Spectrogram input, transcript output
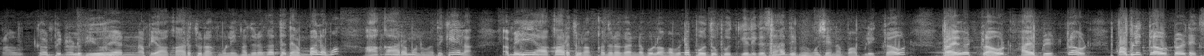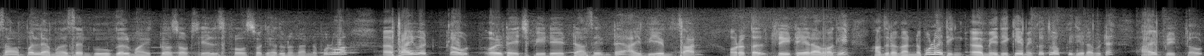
ක්ලවුඩ් කම්පියුටර් වල ව්‍යුහයන් අපි ආකාර තුනක් මුලින් හඳුනාගත්තා. දැන් බලමු ආකාර මොනවද කියලා. මෙහි ආකාර තුනක් හඳුනා ගන්න පුළුවන් අපිට පොදු පුද්ගලික සහ දෙමුම වශයෙන් public cloud, private cloud, hybrid cloud. public cloud වලට example Amazon, Google, Microsoft, Salesforce වගේ හඳුනා ගන්න පුළුවන්. private cloud වලට HP data center, IBM Sun, Oracle, Tritera වගේ හඳුනා ගන්න පුළුවන්. ඉතින් මේ දෙකේම එකතුවක් විදිහට අපිට hybrid cloud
